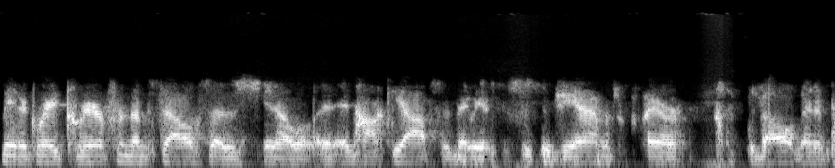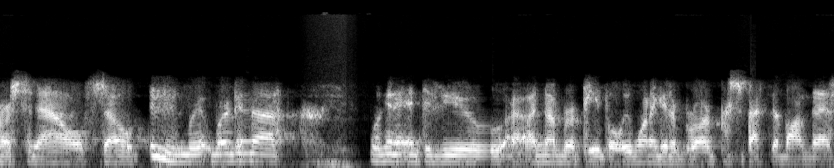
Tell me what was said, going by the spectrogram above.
made a great career for themselves as, you know, in, in hockey ops, and maybe as assistant GMs, player development and personnel. So we're going to, we're going to interview a number of people. We want to get a broad perspective on this.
